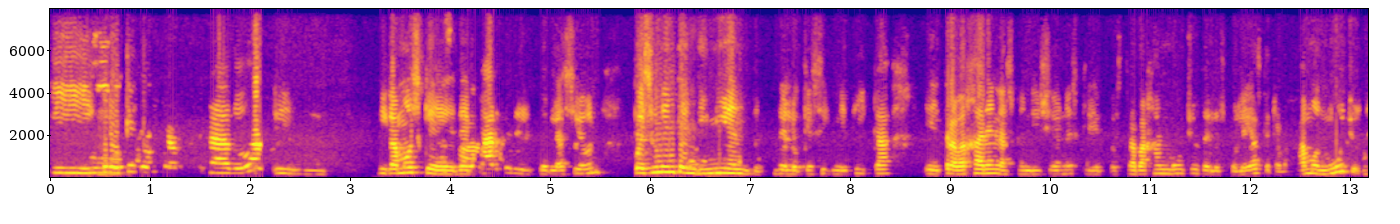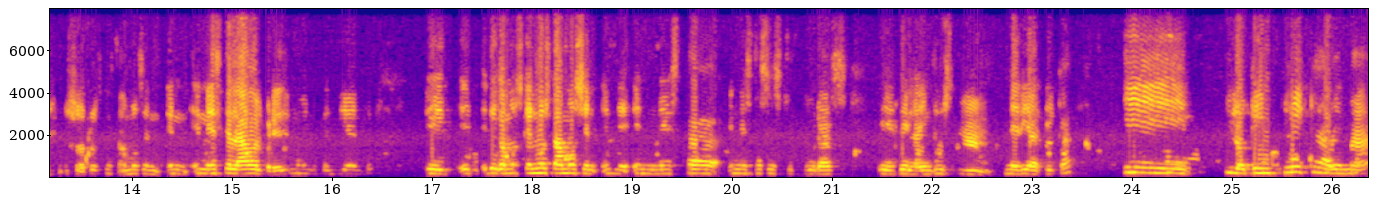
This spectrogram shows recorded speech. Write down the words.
Y creo que ha dado digamos que de parte de la población, pues un entendimiento de lo que significa eh, trabajar en las condiciones que pues trabajan muchos de los colegas, que trabajamos muchos, nosotros que estamos en, en, este lado del periodismo independiente, eh, eh, digamos que no estamos en, en, esta, en estas estructuras de la industria mediática y, y lo que implica además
